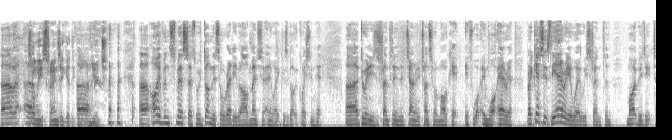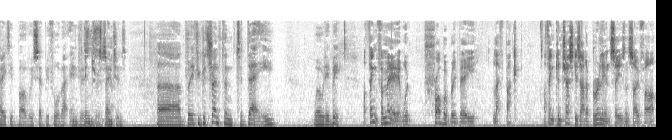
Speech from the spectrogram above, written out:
uh, It's only his friends that get to call him Nuge. uh, Ivan Smith says we've done this already, but I'll mention it anyway because I've got a question here. Uh, do we need to strengthen the January transfer market? If what in what area? But I guess it's the area where we strengthen might be dictated by what we said before about injuries, and Injuries, suspensions. Uh, but if you could strengthen today, where would it be? I think for me it would probably be left back. I think Konchesky's had a brilliant season so far.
